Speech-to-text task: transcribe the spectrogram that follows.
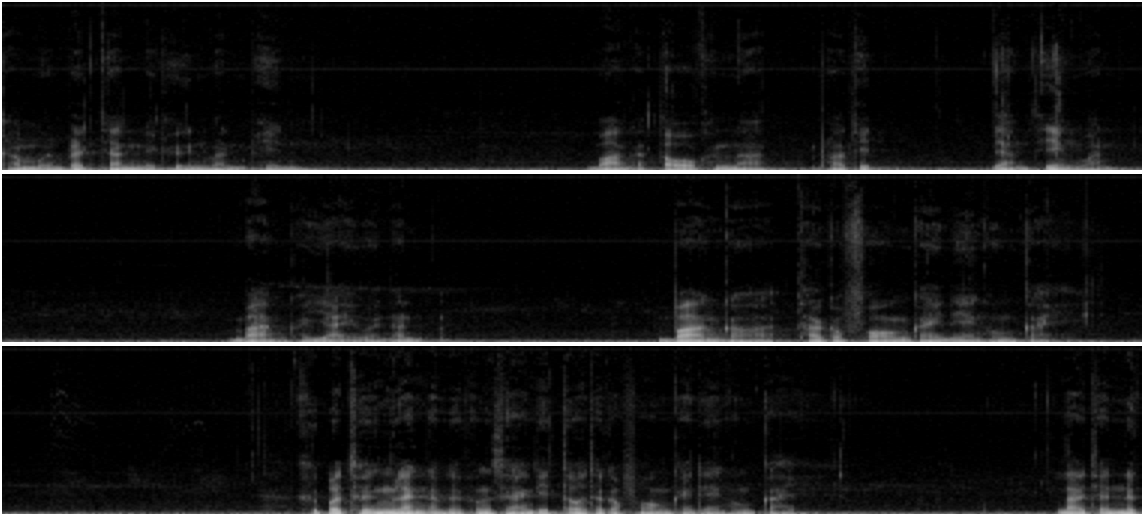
ก็เหมือนพระจันทร์ในคืนวันเพ็ญบ้างก็โตขนาดพระอาทิตย์ยามเที่ยงวัน บ้างก็ใหญ่กว่านั้น บ้างก็เท่ากับฟองไข่แดงของไก่ คือพอถึงแหล่งกำเนิดของแสงที่โตเท่ากับฟองไข่แดงของไก่ เราจะนึก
